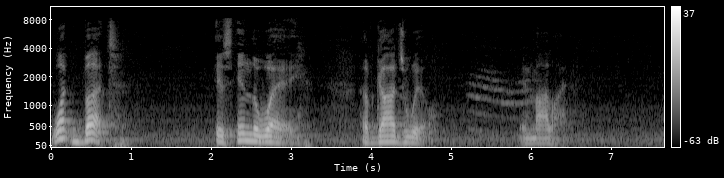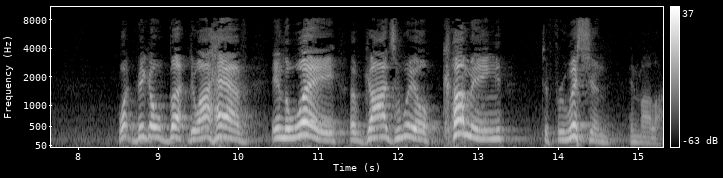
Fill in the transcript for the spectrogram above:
What but is in the way of God's will in my life? What big old but do I have in the way of God's will coming to fruition in my life?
